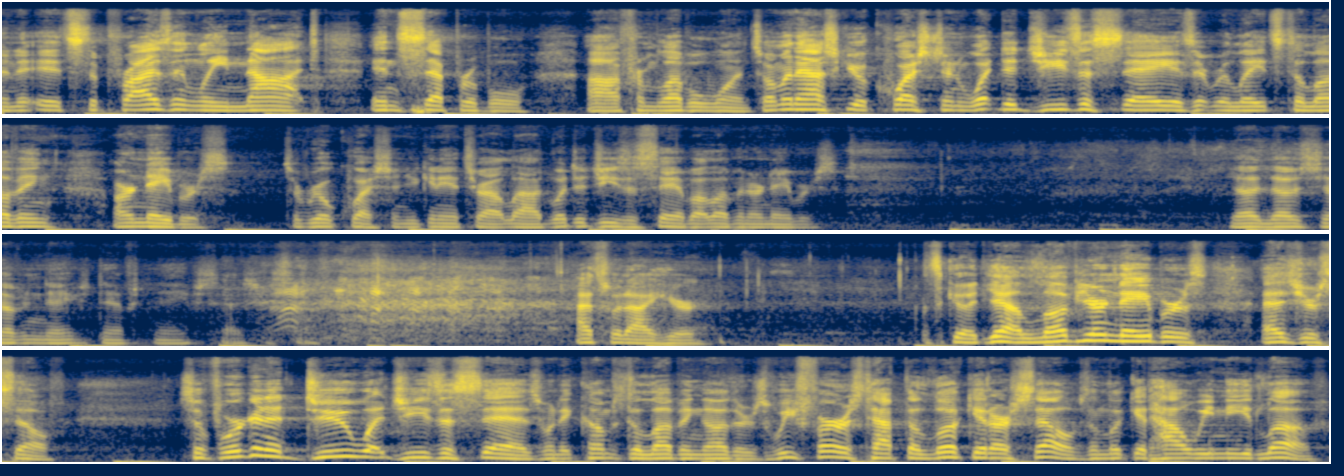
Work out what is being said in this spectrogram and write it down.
and it's surprisingly not inseparable uh, from level one. So I'm going to ask you a question. What did Jesus say as it relates to loving our neighbors? It's a real question. You can answer out loud. What did Jesus say about loving our neighbors? That's what I hear. That's good. Yeah, love your neighbors as yourself. So, if we're going to do what Jesus says when it comes to loving others, we first have to look at ourselves and look at how we need love.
